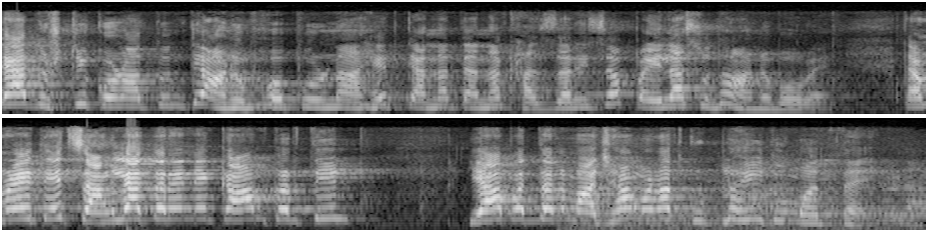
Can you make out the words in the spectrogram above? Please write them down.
त्या दृष्टिकोनातून ते अनुभवपूर्ण आहेत त्यांना त्यांना खासदारीचा पहिलासुद्धा अनुभव आहे. त्यामुळे ते चांगल्या तऱ्हेने काम करतील याबद्दल माझ्या मनात कुठलंही दुमत नाही.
